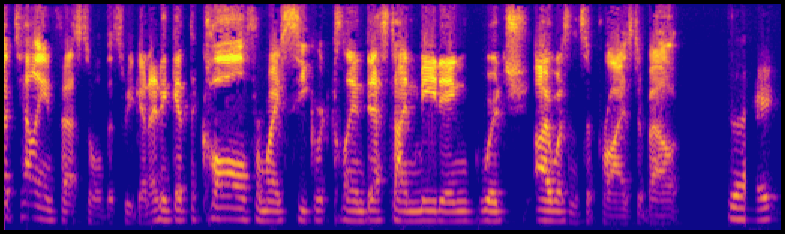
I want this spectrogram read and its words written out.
Italian festival this weekend. I didn't get the call for my secret clandestine meeting, which I wasn't surprised about. Right.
